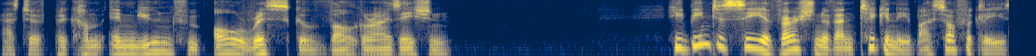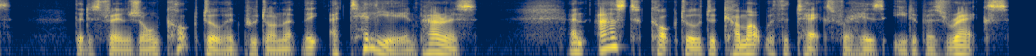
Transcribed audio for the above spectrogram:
as to have become immune from all risk of vulgarization. He'd been to see a version of Antigone by Sophocles that his friend Jean Cocteau had put on at the Atelier in Paris, and asked Cocteau to come up with the text for his Oedipus Rex,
